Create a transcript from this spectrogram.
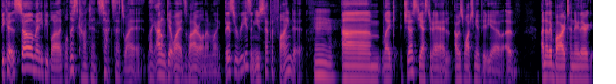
because so many people are like, "Well, this content sucks. That's why." It, like I don't get why it's viral, and I'm like, "There's a reason. You just have to find it." Mm. Um, like just yesterday, I, I was watching a video of another bartender.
